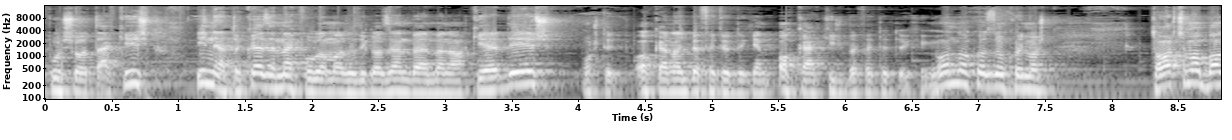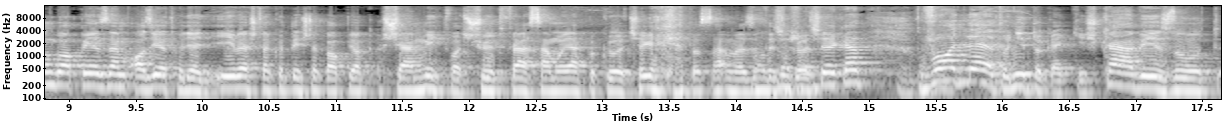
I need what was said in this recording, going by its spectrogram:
pusolták is. Innentől kezdve megfogalmazódik az emberben a kérdés, most akár nagy befektetőként, akár kis befektetőként gondolkozunk, hogy most Tartsam a bankba a pénzem azért, hogy egy éves lekötésre kapjak semmit, vagy sőt felszámolják a költségeket, a számvezetés költségeket, vagy lehet, hogy nyitok egy kis kávézót,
